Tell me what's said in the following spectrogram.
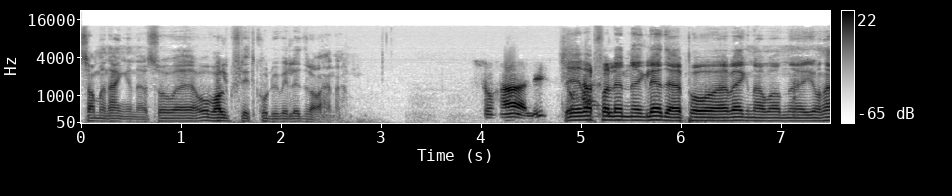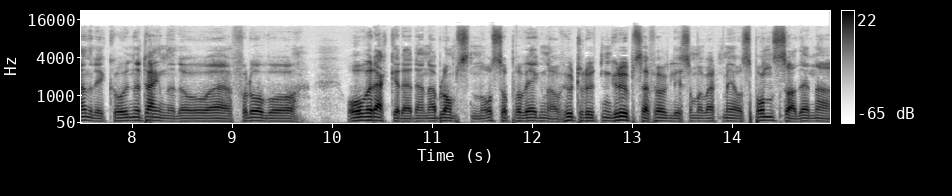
sammenhengende, så, uh, og valgfritt hvor du ville dra henne. Så herlig. Det er i hvert fall en eh, glede på eh, vegne av han, eh, Jon Henrik og undertegnede å uh, få lov å overrekke deg denne blomsten, også på vegne av Hurtigruten Group, selvfølgelig, som har vært med og sponsa denne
